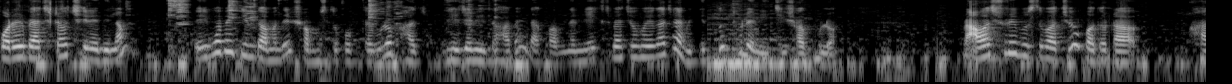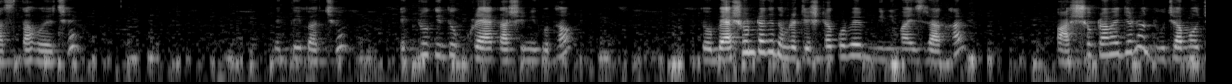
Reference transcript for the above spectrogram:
পরের ব্যাচটাও ছেড়ে দিলাম। এইভাবেই কিন্তু আমাদের সমস্ত কোপ্তাগুলো ভাজ, ভেজে নিতে হবে। দেখো, আমাদের নেক্সট ব্যাচও হয়ে গেছে, আমি কিন্তু তুলে নিচ্ছি সবগুলো। আওয়াজ শুনে বুঝতে পারছ কতটা খাস্তা হয়েছে? দেখতেই পাচ্ছ একটু কিন্তু ক্র্যাক আসেনি কোথাও। তো বেসনটাকে তোমরা চেষ্টা করবে মিনিমাইজ রাখার। পাঁচশো গ্রামের জন্য দু চামচ,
